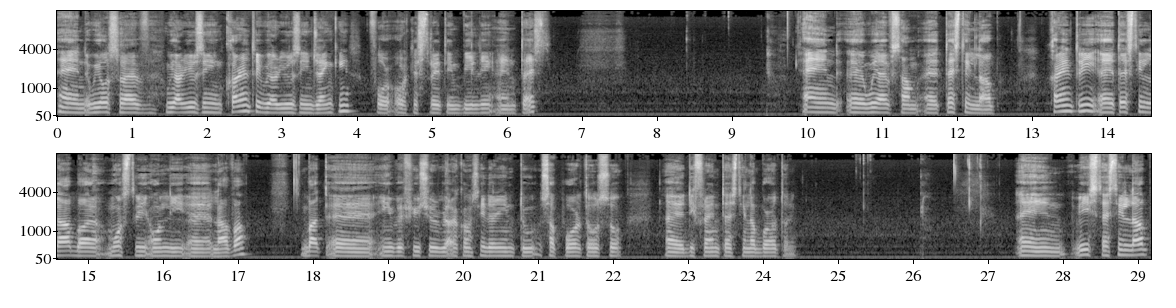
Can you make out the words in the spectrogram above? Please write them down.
and we also have, we are using, currently we are using Jenkins for orchestrating building and tests. And uh, we have some uh, testing lab. Currently, uh, testing lab are mostly only uh, Lava, but uh, in the future we are considering to support also uh, different testing laboratory. And this testing lab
